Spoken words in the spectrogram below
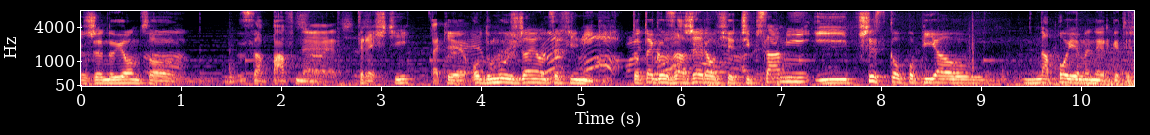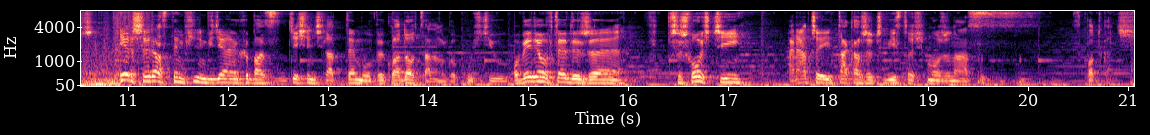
żenująco zabawne treści, takie odmurzające filmiki. Do tego zażerał się chipsami i wszystko popijał napojem energetycznym. Pierwszy raz ten film widziałem chyba z 10 lat temu, wykładowca nam go puścił. Powiedział wtedy, że w przyszłości raczej taka rzeczywistość może nas spotkać.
